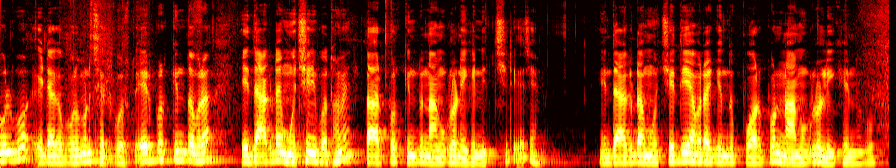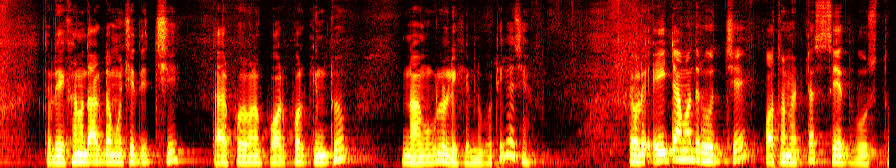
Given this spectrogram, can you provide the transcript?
বলব? এটাকে বলব না শ্বেত বস্তু। এরপর কিন্তু আমরা এই দাগটা মুছে নিই প্রথমে, তারপর কিন্তু নামগুলো লিখে নিচ্ছি, ঠিক আছে? এই দাগটা মুছে দিয়ে আমরা কিন্তু পরপর নামগুলো লিখে নেব। তাহলে এখানেও দাগটা মুছে দিচ্ছি, তারপর আমরা পরপর কিন্তু নামগুলো লিখে নেব, ঠিক আছে? তাহলে এইটা আমাদের হচ্ছে প্রথম একটা শ্বেত বস্তু।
